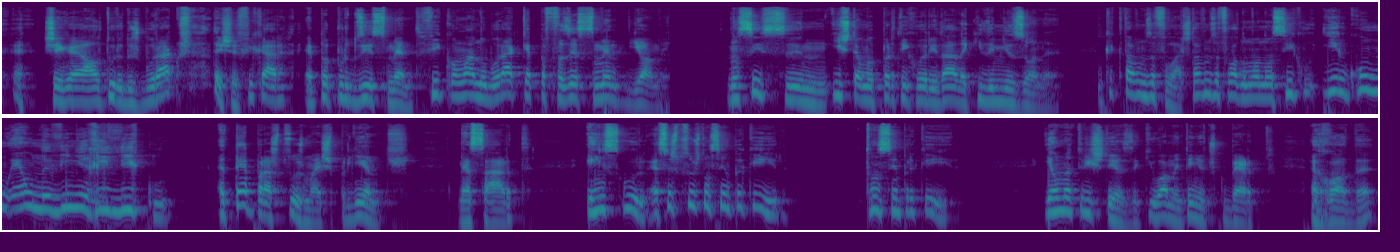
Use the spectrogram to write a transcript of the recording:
Chega à altura dos buracos, deixa ficar. É para produzir semente. Ficam lá no buraco que é para fazer semente de homem. Não sei se isto é uma particularidade aqui da minha zona. O que é que estávamos a falar? Estávamos a falar do monociclo e em como é um navinha ridículo. Até para as pessoas mais experientes nessa arte, é inseguro. Essas pessoas estão sempre a cair. Estão sempre a cair. E é uma tristeza que o homem tenha descoberto a roda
